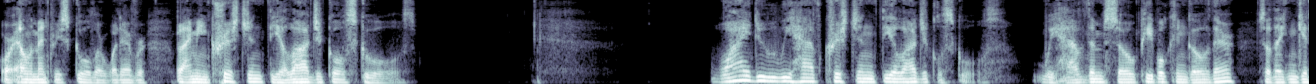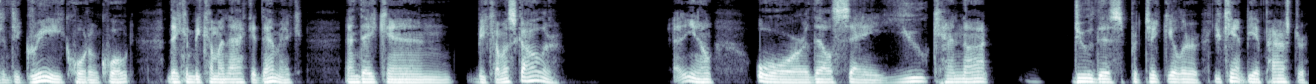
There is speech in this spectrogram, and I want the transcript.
or elementary school or whatever, but I mean Christian theological schools. Why do we have Christian theological schools? We have them so people can go there, so they can get a degree, quote unquote. They can become an academic and they can become a scholar. Uh, you know, or they'll say, you cannot do this particular, you can't be a pastor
